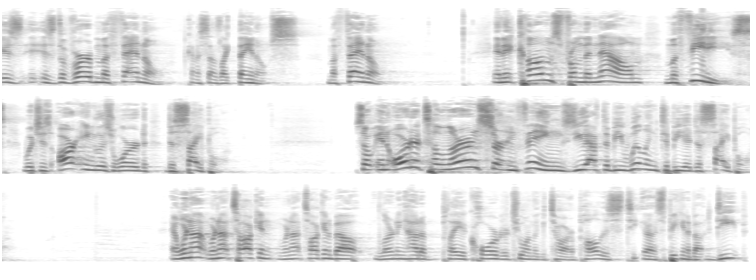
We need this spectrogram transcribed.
is, is the verb methano. Kind of sounds like Thanos. Methano. And it comes from the noun mathetes, which is our English word disciple. So, in order to learn certain things, you have to be willing to be a disciple. And we're not, we're not, talking, we're not talking about learning how to play a chord or two on the guitar. Paul is t- uh, speaking about deep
